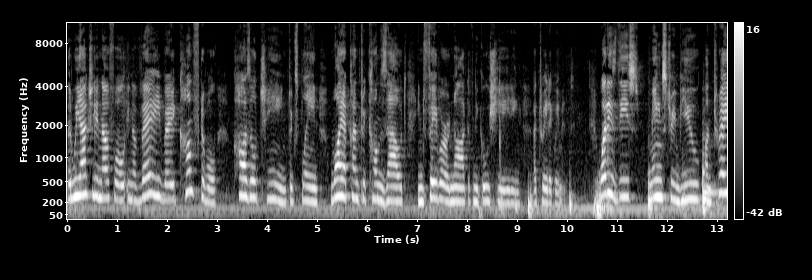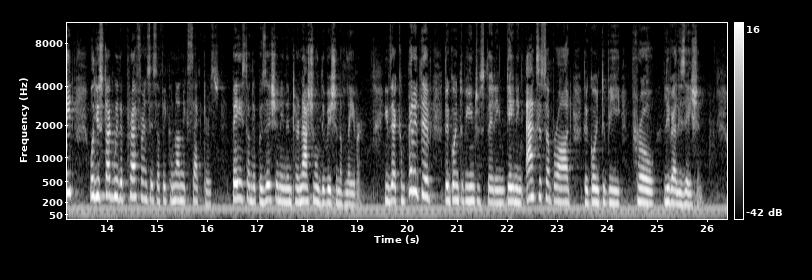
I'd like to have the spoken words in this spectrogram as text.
that we actually now fall in a very, very comfortable causal chain to explain why a country comes out in favor or not of negotiating a trade agreement. What is this mainstream view on trade? Well, you start with the preferences of economic sectors based on their position in the International Division of Labor. If they're competitive, they're going to be interested in gaining access abroad, they're going to be pro liberalization.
